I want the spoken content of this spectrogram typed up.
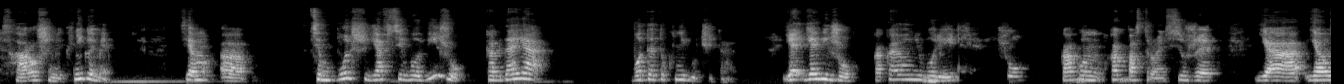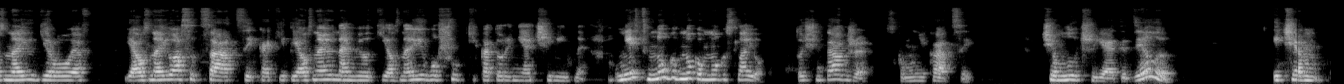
с хорошими книгами, тем, э, тем больше я всего вижу, когда я вот эту книгу читаю. Я, я вижу, какая у него речь, я вижу, как он, как построен сюжет, я, я узнаю героев, я узнаю ассоциации какие-то, я узнаю намеки, я узнаю его шутки, которые не очевидны. У меня есть много-много-много слоев. Точно так же с коммуникацией. Чем лучше я это делаю, и чем,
